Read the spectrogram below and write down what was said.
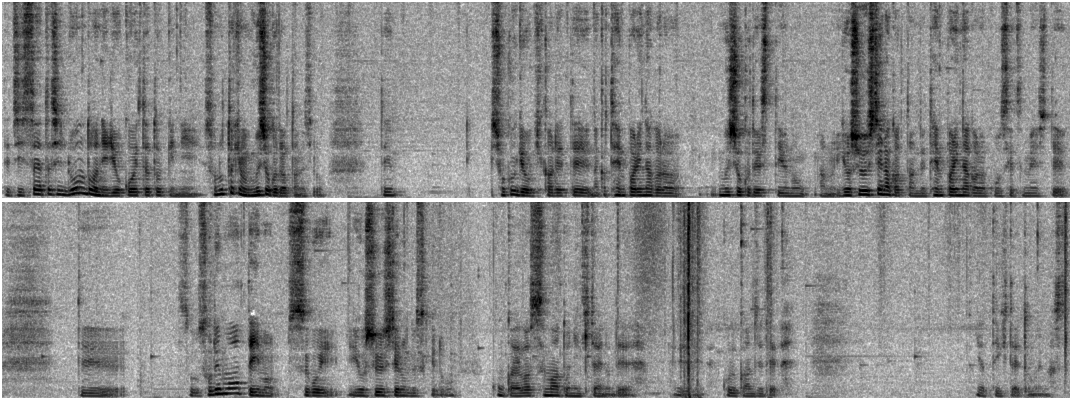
で実際私ロンドンに旅行行った時にその時も無職だったんですよ。で職業聞かれてなんかテンパりながら「無職です」っていうのをあの予習してなかったんでテンパりながらこう説明してでそうそれもあって今すごい予習してるんですけど今回はスマートに行きたいので、えー、こういう感じでやっていきたいと思います。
